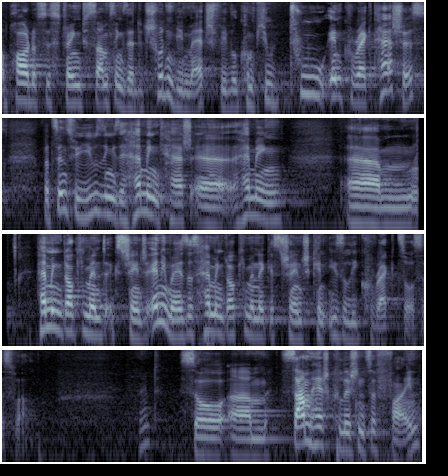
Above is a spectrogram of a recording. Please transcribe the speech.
a part of the string to something that it shouldn't be matched. We will compute two incorrect hashes. But since we're using the Hamming, hash, uh, Hamming, um, Hamming document exchange anyways, this Hamming document exchange can easily correct those as well. Right? So um, some hash collisions are fine.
